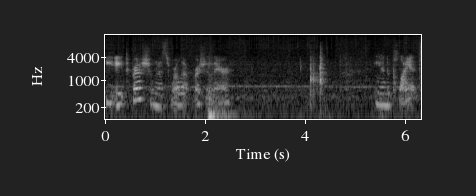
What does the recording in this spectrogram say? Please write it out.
E8 brush. I'm going to swirl that brush in there and apply it.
